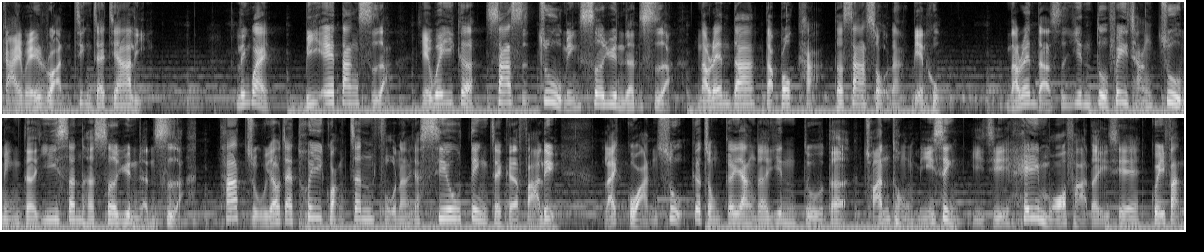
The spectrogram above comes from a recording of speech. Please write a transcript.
改为软禁在家里。另外，B.A. 当时啊，也为一个杀死著名社运人士啊 Narendra d a b o k a 的杀手呢辩护。Narendra 是印度非常著名的医生和社运人士啊，他主要在推广政府呢要修订这个法律，来管束各种各样的印度的传统迷信以及黑魔法的一些规范。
